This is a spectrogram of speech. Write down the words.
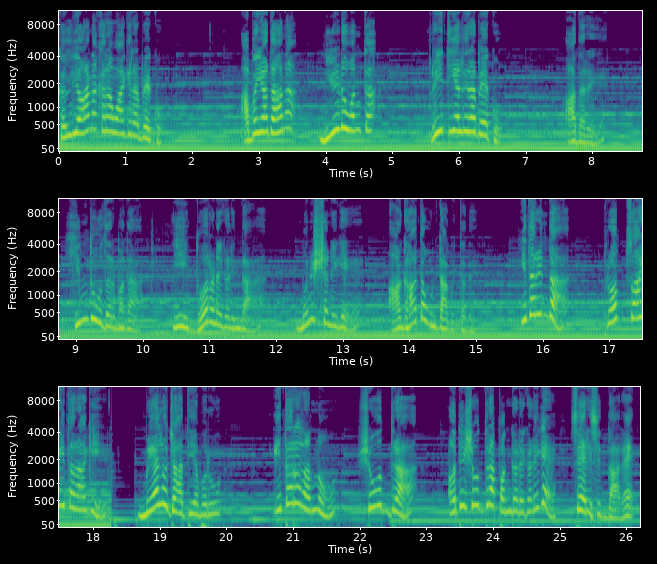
ಕಲ್ಯಾಣಕರವಾಗಿರಬೇಕು. ಅಭಯದಾನ ನೀಡುವಂಥ ರೀತಿಯಲ್ಲಿರಬೇಕು. ಆದರೆ ಹಿಂದೂ ಧರ್ಮದ ಈ ಧೋರಣೆಗಳಿಂದ ಮನುಷ್ಯನಿಗೆ ಆಘಾತ ಉಂಟಾಗುತ್ತದೆ. ಇದರಿಂದ ಪ್ರೋತ್ಸಾಹಿತರಾಗಿ ಮೇಲುಜಾತಿಯವರು ಇತರರನ್ನು ಶೂದ್ರ ಅತಿಶೂದ್ರ ಪಂಗಡಗಳಿಗೆ ಸೇರಿಸಿದ್ದಾರೆ.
